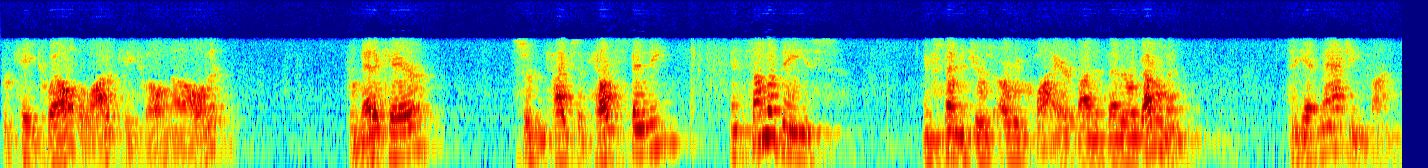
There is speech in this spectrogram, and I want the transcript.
for K-12, a lot of K-12, not all of it. For Medicare, certain types of health spending, and some of these expenditures are required by the federal government to get matching funds.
